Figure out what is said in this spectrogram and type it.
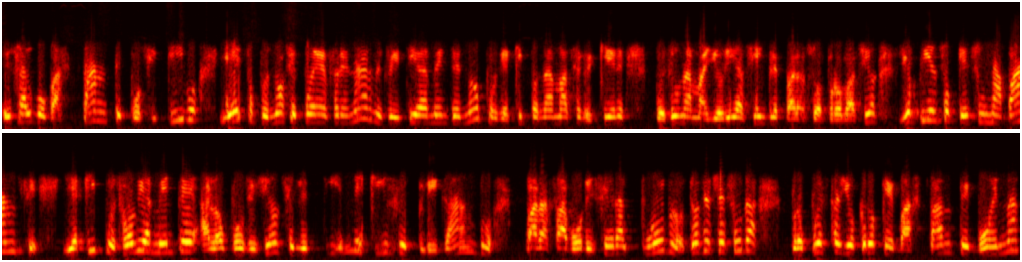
es algo bastante positivo y esto pues no se puede frenar, definitivamente no, porque aquí pues nada más se requiere pues una mayoría simple para su aprobación. Yo pienso que es un avance y aquí pues obviamente a la oposición se le tiene que ir replegando para favorecer al pueblo. Entonces es una propuesta yo creo que bastante buena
